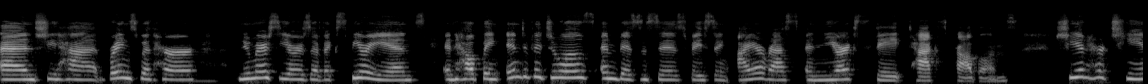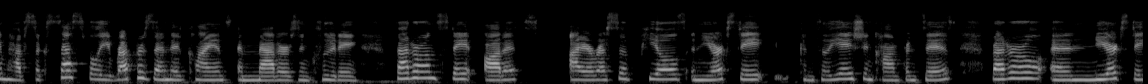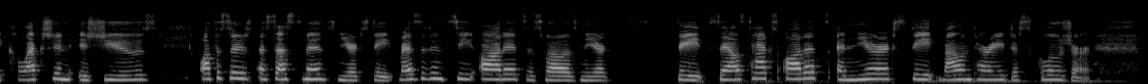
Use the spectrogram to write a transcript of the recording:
and she ha- brings with her numerous years of experience in helping individuals and businesses facing IRS and New York State tax problems. She and her team have successfully represented clients in matters including federal and state audits, IRS appeals and New York State conciliation conferences, federal and New York State collection issues, officers' assessments, New York State residency audits, as well as New York State sales tax audits and New York State voluntary disclosure.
